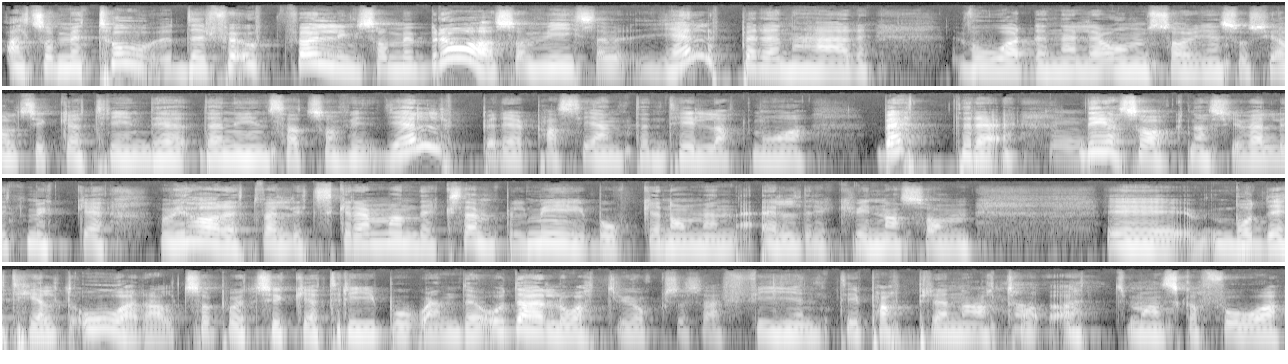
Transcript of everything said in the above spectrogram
alltså metoder för uppföljning som är bra, som visar, hjälper den här vården eller omsorgen, socialpsykiatrin, det, den insats som hjälper det patienten till att må bättre. Mm. Det saknas ju väldigt mycket. Och vi har ett väldigt skrämmande exempel med i boken om en äldre kvinna som eh, bodde ett helt år alltså på ett psykiatriboende. Och där låter det också så här fint i papperna att, att man ska få, att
